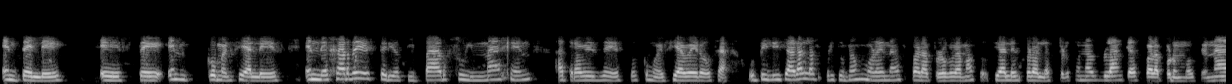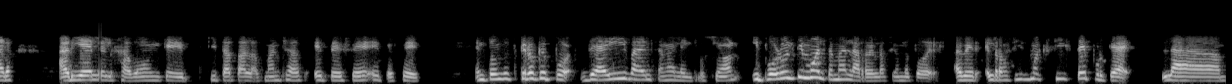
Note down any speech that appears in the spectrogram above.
en tele, este, en comerciales, en dejar de estereotipar su imagen a través de estos, como decía Vero, o sea, utilizar a las personas morenas para programas sociales, para las personas blancas para promocionar Ariel, el jabón que quita todas las manchas, etc., etc. Entonces creo que de ahí va el tema de la inclusión. Y por último, el tema de la relación de poder. A ver, el racismo existe porque la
